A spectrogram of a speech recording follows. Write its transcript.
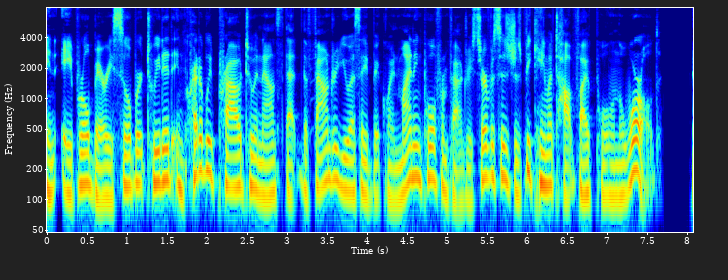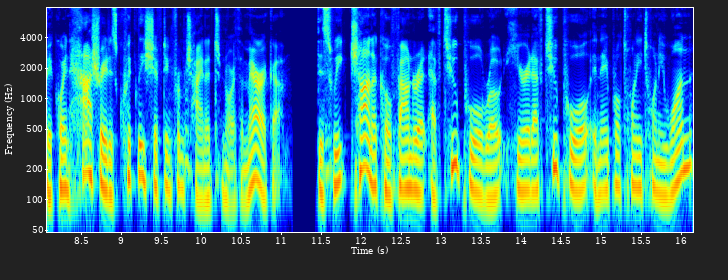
In April, Barry Silbert tweeted, incredibly proud to announce that the Foundry USA Bitcoin mining pool from Foundry Services just became a top five pool in the world. Bitcoin hash rate is quickly shifting from China to North America. This week, Chana, co founder at F2 Pool, wrote Here at F2 Pool in April 2021,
